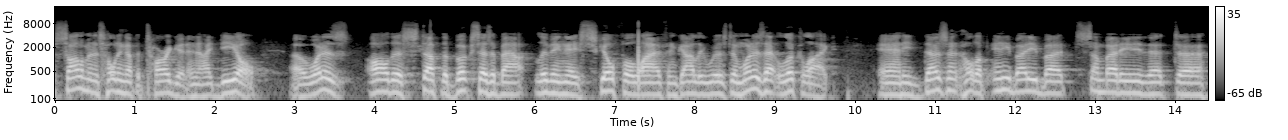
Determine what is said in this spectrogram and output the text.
Solomon is holding up a target, an ideal. Uh, what is all this stuff the book says about living a skillful life and godly wisdom? What does that look like? And he doesn't hold up anybody but somebody that uh,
